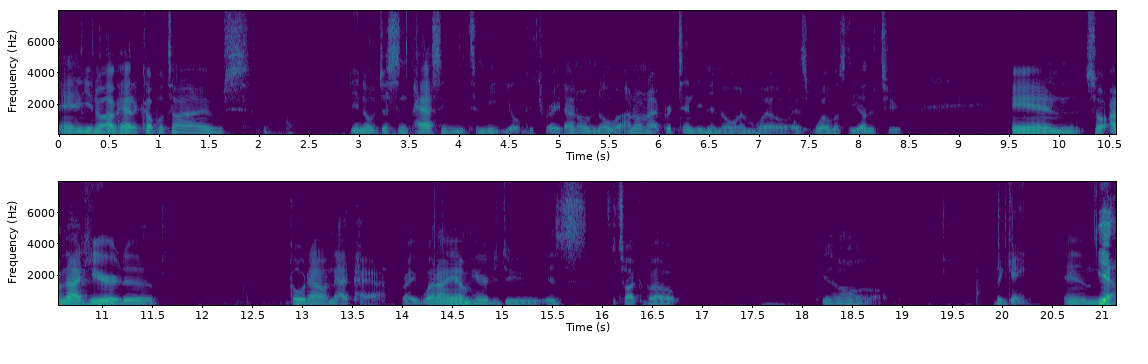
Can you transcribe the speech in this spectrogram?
And, you know, I've had a couple times, you know, just in passing to meet Jokic, right? I don't know, I know I'm not pretending to know him well as well as the other two. And so I'm not here to go down that path, right? What I am here to do is to talk about, you know, the game and Yeah.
